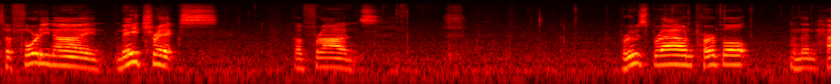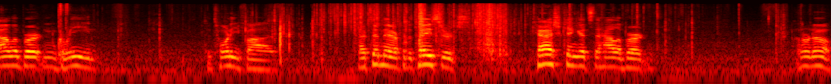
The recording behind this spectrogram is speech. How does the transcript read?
To 49, Matrix of Franz. Bruce Brown, purple, and then Haliburton, green. To 25. That's in there for the Pacers. Cash King gets the Haliburton. I don't know.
